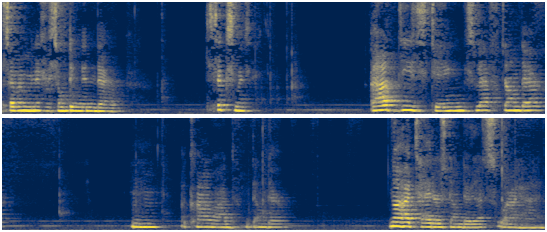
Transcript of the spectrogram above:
seven minutes or something in there. Six minutes. I had these things left down there. Mm-hmm. I kind of had them down there. Had tethers down there. That's what I had.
